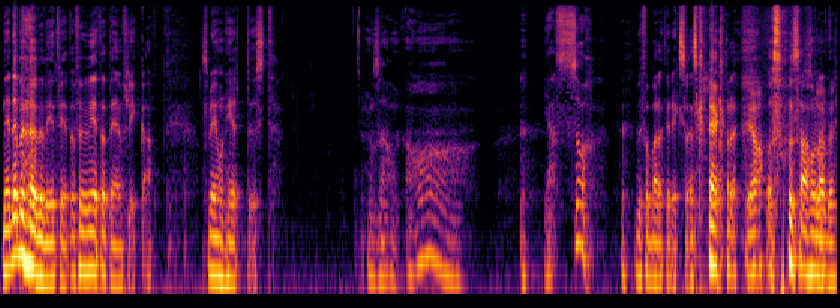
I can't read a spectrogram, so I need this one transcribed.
nej det behöver vi inte veta för vi vet att det är en flicka. Så blev hon helt tyst. Och så sa hon, ah, jaså? Vi får bara till rikssvenska läkare. Ja. Och så sa hon att.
